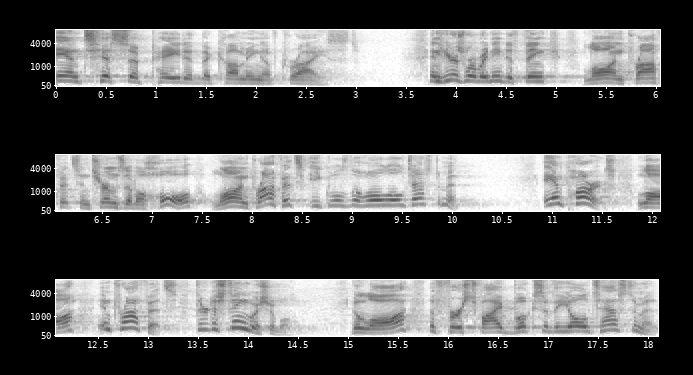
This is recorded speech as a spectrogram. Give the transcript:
anticipated the coming of Christ. And here's where we need to think law and prophets in terms of a whole. Law and prophets equals the whole Old Testament. And parts, law and prophets. They're distinguishable. The law, the first five books of the Old Testament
